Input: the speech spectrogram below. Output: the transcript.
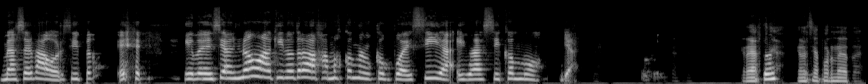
me hace el favorcito. Y me decían, no, aquí no trabajamos con, con poesía. Y yo así como, ya. Gracias, gracias por nada.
